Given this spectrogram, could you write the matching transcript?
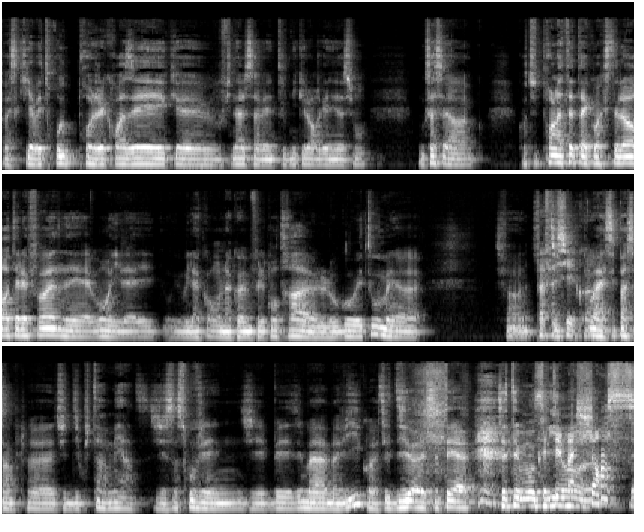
parce qu'il y avait trop de projets croisés et que au final ça avait tout niqué l'organisation donc ça c'est un quand tu te prends la tête avec Waxteller au téléphone et bon il a, il a on a quand même fait le contrat le logo et tout mais euh, enfin, Pas facile, quoi. ouais c'est pas simple Euh, tu te dis putain merde j'ai- ça se trouve j'ai j'ai baisé ma, ma vie quoi tu te dis euh, c'était euh, c'était mon C'était client ma euh, chance.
